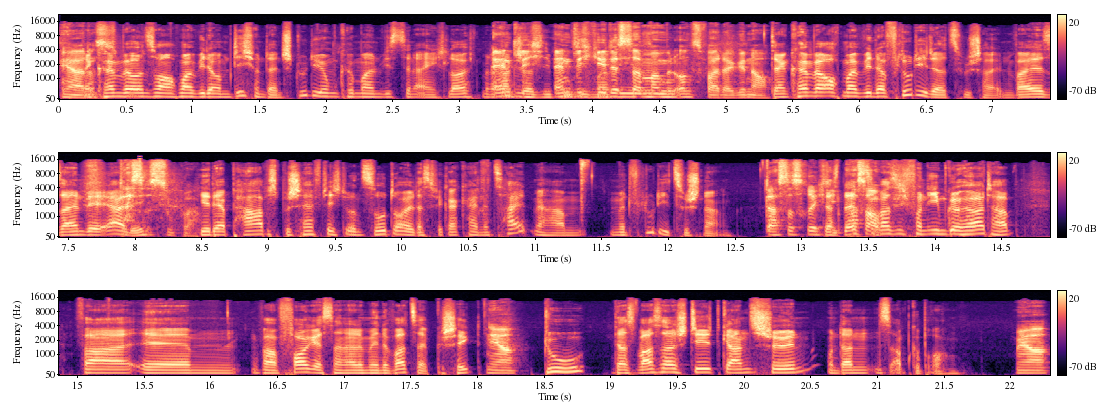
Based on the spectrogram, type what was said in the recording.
Ja, dann können wir uns auch mal wieder um dich und dein Studium kümmern, wie es denn eigentlich läuft mit Endlich, Raja endlich geht es dann mal mit uns weiter, genau. Dann können wir auch mal wieder Fludi dazuschalten, weil, seien wir ehrlich, hier der Papst beschäftigt uns so doll, dass wir gar keine Zeit mehr haben, mit Fludi zu schnacken. Das ist richtig. Das auf. was ich von ihm gehört habe, war, ähm, war vorgestern, hat er mir eine WhatsApp geschickt. ja, Du, das Wasser steht ganz schön und dann ist abgebrochen. Ja,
